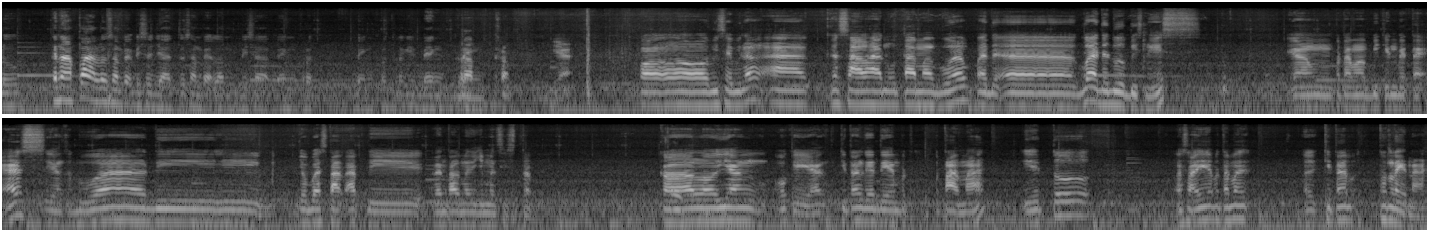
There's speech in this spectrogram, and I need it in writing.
lu kenapa lu sampai bisa jatuh sampai lu bisa bangkrut bangkrut lagi bankrupt Bankrupt. Ya. Kalau bisa bilang eh, kesalahan utama gue pada eh, gue ada dua bisnis. Yang pertama bikin BTS, yang kedua di coba startup di rental management system. Kalau yang oke ya, kita lihat di yang pert- pertama itu eh, saya pertama eh, kita terlena.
